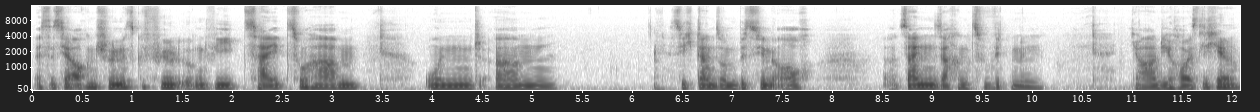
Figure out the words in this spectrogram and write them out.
es ist ja auch ein schönes Gefühl, irgendwie Zeit zu haben und ähm, sich dann so ein bisschen auch äh, seinen Sachen zu widmen. Ja, die häusliche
